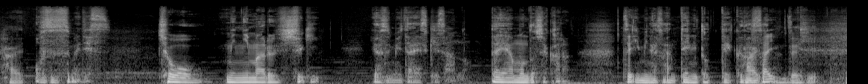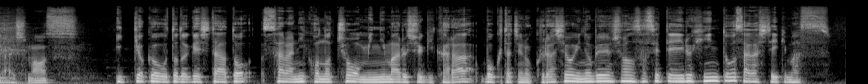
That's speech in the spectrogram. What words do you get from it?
はい。おすすめです。超ミニマル主義。四住大輔さんのダイヤモンド社から。ぜひ皆さん手に取ってください、はい、ぜひお願いします。一曲をお届けした後、さらにこの超ミニマル主義から僕たちの暮らしをイノベーションさせているヒントを探していきます。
